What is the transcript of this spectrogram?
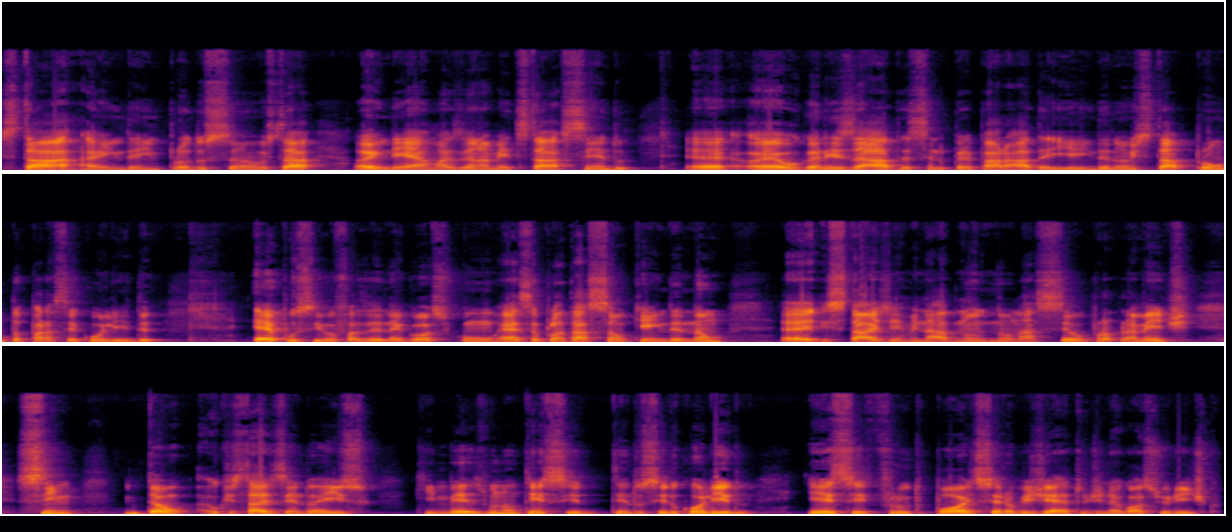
está ainda em produção, está ainda em armazenamento, está sendo é, é, organizada, sendo preparada e ainda não está pronta para ser colhida. É possível fazer negócio com essa plantação que ainda não é, está germinada, não, não nasceu propriamente? Sim. Então, o que está dizendo é isso, que mesmo não tendo sido, tendo sido colhido, esse fruto pode ser objeto de negócio jurídico.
